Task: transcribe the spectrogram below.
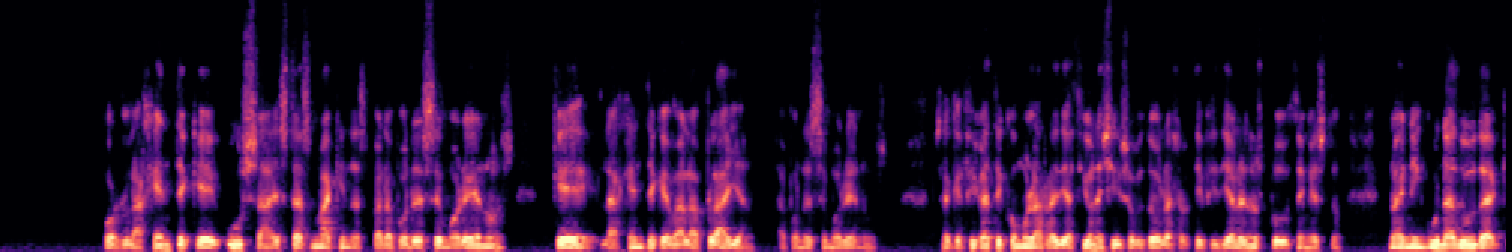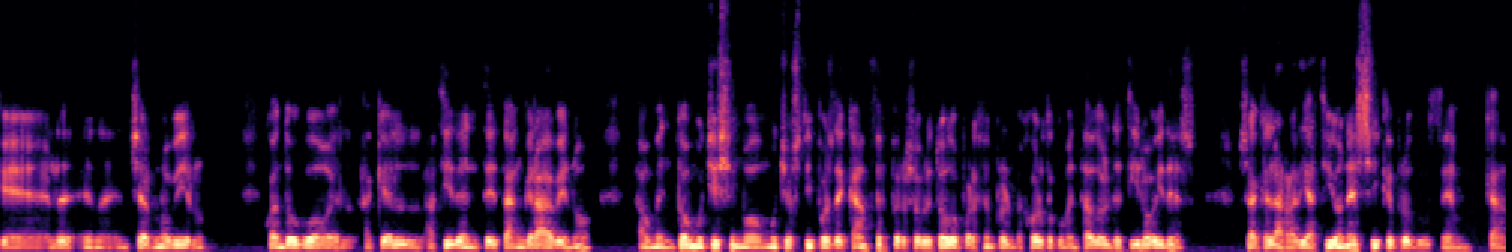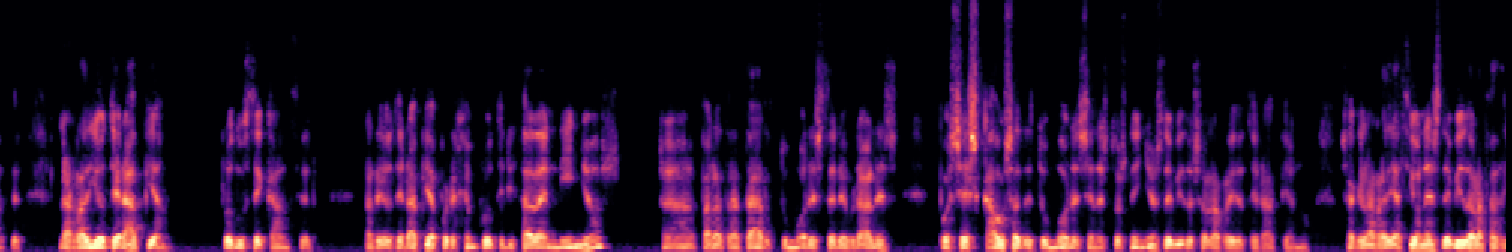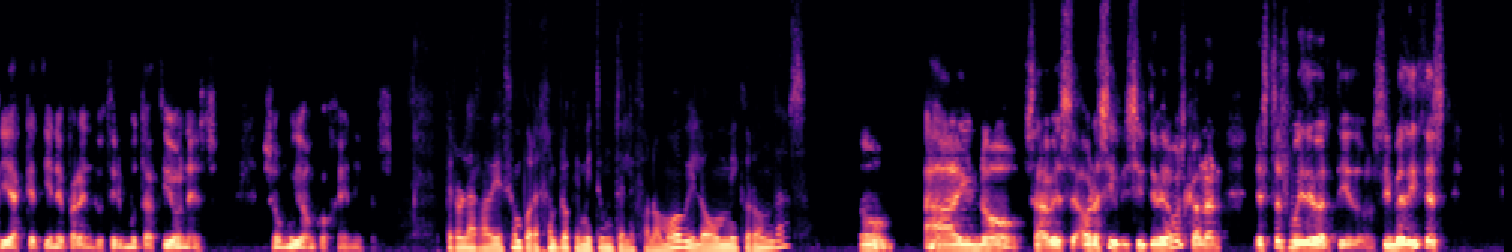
por la gente que usa estas máquinas para ponerse morenos que la gente que va a la playa a ponerse morenos. O sea que fíjate cómo las radiaciones y sobre todo las artificiales nos producen esto. No hay ninguna duda que en, Chernóbil, cuando hubo aquel accidente tan grave, ¿no? aumentó muchísimo muchos tipos de cáncer, pero sobre todo, por ejemplo, el mejor documentado, el de tiroides. O sea que las radiaciones sí que producen cáncer. La radioterapia produce cáncer. La radioterapia, por ejemplo, utilizada en niños, eh, para tratar tumores cerebrales, pues es causa de tumores en estos niños debido a la radioterapia. ¿no? O sea que las radiaciones, debido a la facilidad que tiene para inducir mutaciones, son muy oncogénicas. Pero la radiación, por ejemplo, que emite un teléfono móvil o un microondas. No, ay, no, sabes, ahora si, si tuviéramos que hablar, esto es muy divertido. Si me dices,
